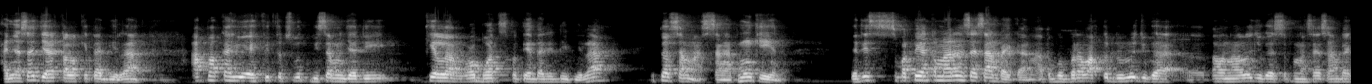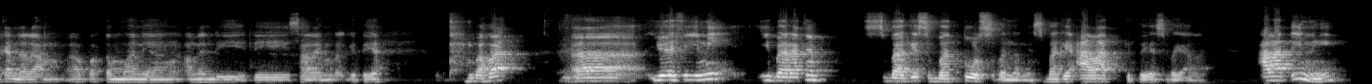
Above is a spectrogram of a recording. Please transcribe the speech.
Hanya saja kalau kita bilang, apakah UAV tersebut bisa menjadi killer robot seperti yang tadi dibilang, itu sama sangat mungkin. Jadi seperti yang kemarin saya sampaikan atau beberapa waktu dulu juga eh, tahun lalu juga pernah saya sampaikan dalam uh, pertemuan yang online di di Salemba gitu ya bahwa uh, eh, UAV ini ibaratnya sebagai sebuah tools sebenarnya sebagai alat gitu ya sebagai alat. Alat ini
